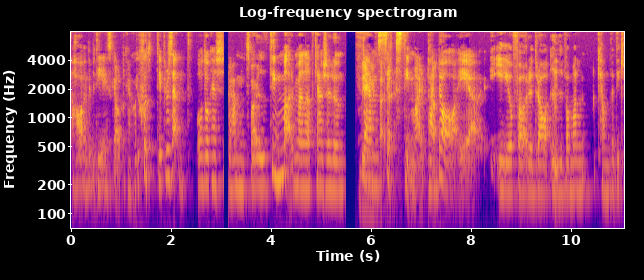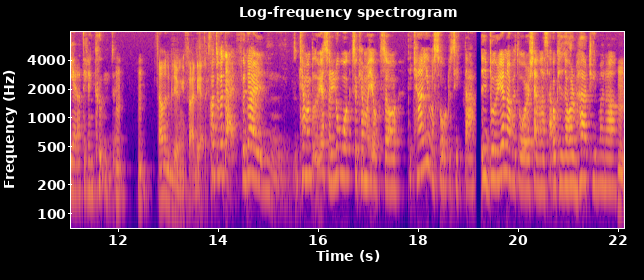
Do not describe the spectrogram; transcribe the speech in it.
ha en debiteringsgrad på kanske 70%. Och då kanske det här motsvarar i timmar, men att kanske runt Ungefär 5-6 timmar per dag är, är att föredra i vad man kan dedikera till en kund. Mm. Ja men det blir ungefär det liksom. Ja, det var där. För där kan man börja så lågt så kan man ju också, det kan ju vara svårt att sitta i början av ett år och känna så här, okej jag har de här timmarna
